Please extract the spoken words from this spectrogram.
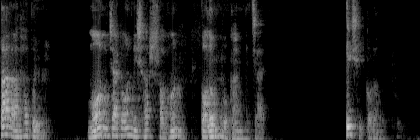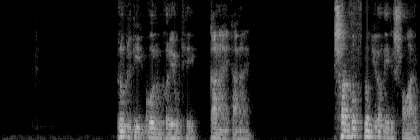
তার আঘাত মন চাটন নিশার সঘন কদম্ব কান্নে চায়। এই সেই কদম্ব ফুল প্রকৃতির কোল ভরে ওঠে কানায় কানায় সর্বত্র মিলনের সমারোহ।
